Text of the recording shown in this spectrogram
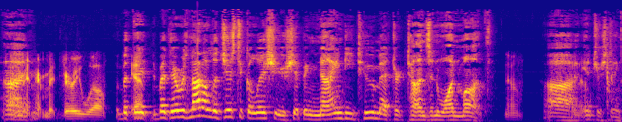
I uh, remember it very well. But yeah. they, but there was not a logistical issue shipping 92 metric tons in one month. No. Uh, interesting.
